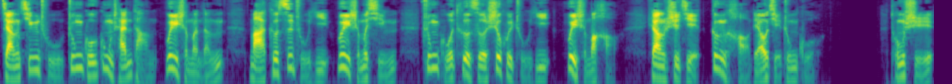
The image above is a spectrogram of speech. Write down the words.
讲清楚中国共产党为什么能，马克思主义为什么行，中国特色社会主义为什么好，让世界更好了解中国。同时，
